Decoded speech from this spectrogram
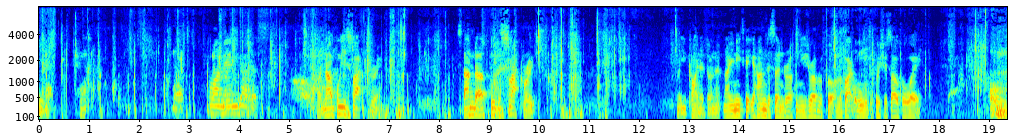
this. Come on, man, you got this. Right, now pull your slack through. Stand up, pull the slack rope. Well, you kind of done it. Now you need to get your hand ascender up and use your other foot on the back wall to push yourself away. Oh.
